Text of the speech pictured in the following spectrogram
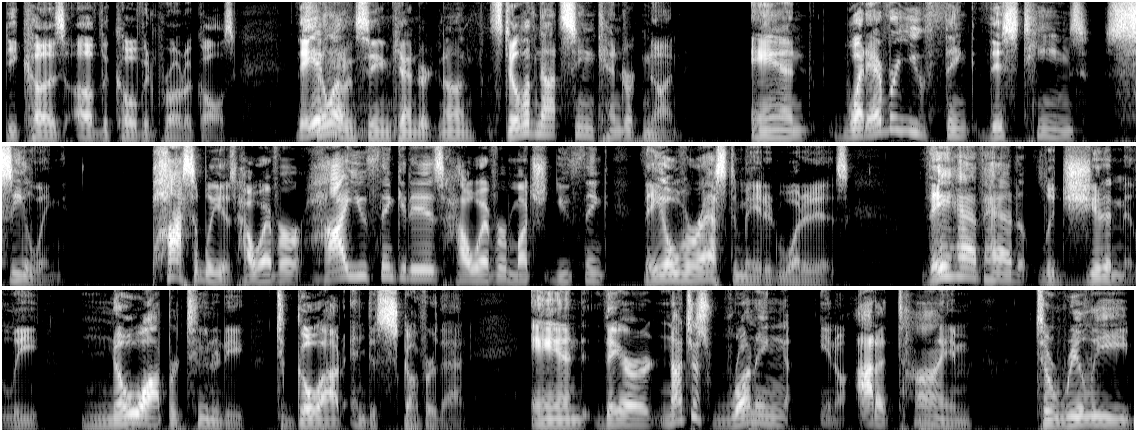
because of the COVID protocols. They Still have haven't seen Kendrick Nunn. still have not seen Kendrick Nunn. And whatever you think this team's ceiling possibly is, however high you think it is, however much you think they overestimated what it is, they have had legitimately no opportunity to go out and discover that. And they are not just running, you know, out of time to really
